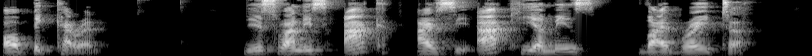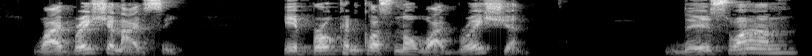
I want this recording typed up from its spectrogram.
or big current. This one is ARC IC. ARC here means vibrator. Vibration IC. If broken cause no vibration. This one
